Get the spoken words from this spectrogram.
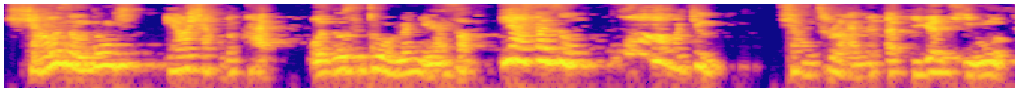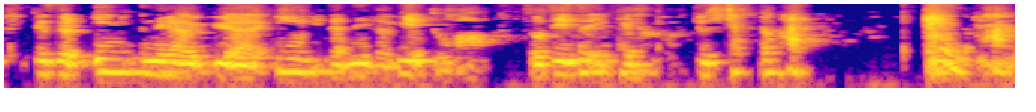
想什么东西也要想得快。我都是跟我们女儿说，一二三四五，哇，就想出来了一个题目，就是英那个语英语的那个阅读啊。所以这也非常好，就是想得快，看得快。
